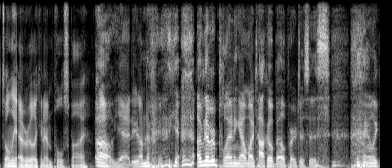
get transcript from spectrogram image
It's only ever like an impulse buy. Oh yeah, dude. I'm never yeah, I'm never planning out my Taco Bell purchases. like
